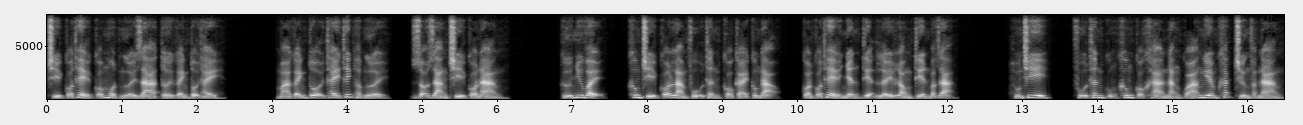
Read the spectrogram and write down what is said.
chỉ có thể có một người ra tới gánh tội thay. Mà gánh tội thay thích hợp người, rõ ràng chỉ có nàng. Cứ như vậy, không chỉ có làm phụ thân có cái công đạo, còn có thể nhân tiện lấy lòng thiên bác dạ. huống chi, phụ thân cũng không có khả năng quá nghiêm khắc trừng phạt nàng.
